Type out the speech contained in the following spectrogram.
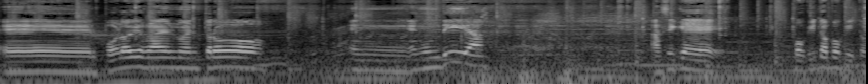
Eh, el pueblo de Israel no entró en, en un día. Así que poquito a poquito.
